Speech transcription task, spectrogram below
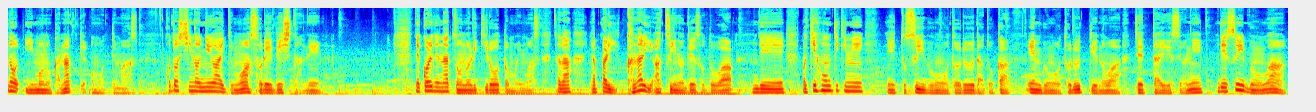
のいいものかなって思ってます。今年のニューアイテムはそれでしたね。で、これで夏を乗り切ろうと思います。ただ、やっぱりかなり暑いので、外は。で、まあ、基本的に、えっ、と、水分を取るだとか、塩分を取るっていうのは絶対ですよね。で、水分は、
